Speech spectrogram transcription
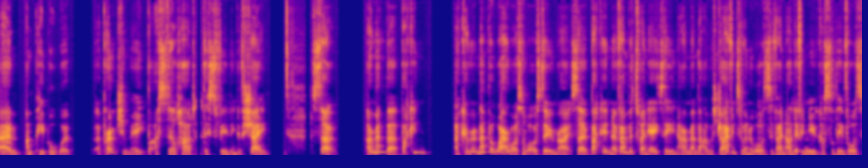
um, and people were approaching me, but I still had this feeling of shame. So I remember back in I can remember where I was and what I was doing right. So back in November 2018, I remember I was driving to an awards event. I live in Newcastle. The awards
